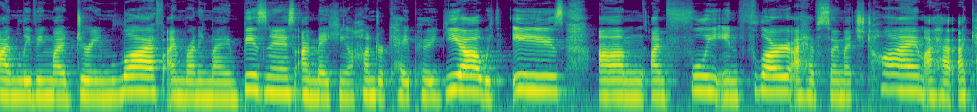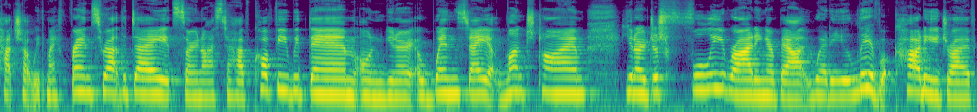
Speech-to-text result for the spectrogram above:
I'm living my dream life. I'm running my own business. I'm making 100K per year with ease. Um, I'm fully in flow. I have so much time. I have I catch up with my friends throughout the day. It's so nice to have coffee with them on, you know, a Wednesday at lunchtime. You know, just fully writing about where do you live? What car do you drive?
